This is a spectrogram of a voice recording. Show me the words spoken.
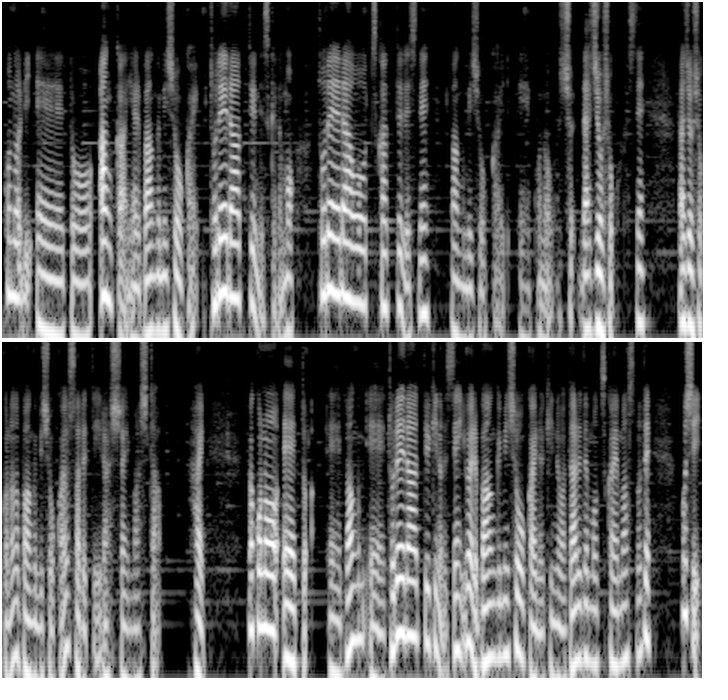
この、えー、とアンカーにある番組紹介、トレーラーっていうんですけども、トレーラーを使ってですね、番組紹介、えーこのラジオショコですね、ラジオショコの番組紹介をされていらっしゃいました。はい。まあ、この、えーとえー番組えートレーラーっていう機能ですね、いわゆる番組紹介の機能は誰でも使えますので、もし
